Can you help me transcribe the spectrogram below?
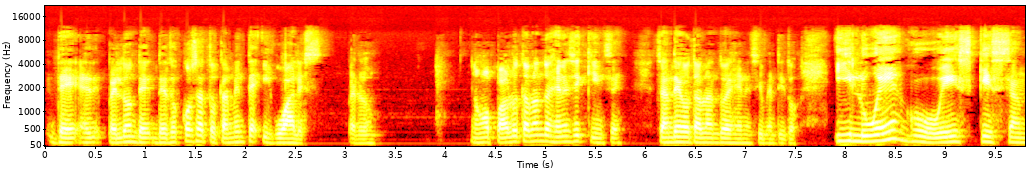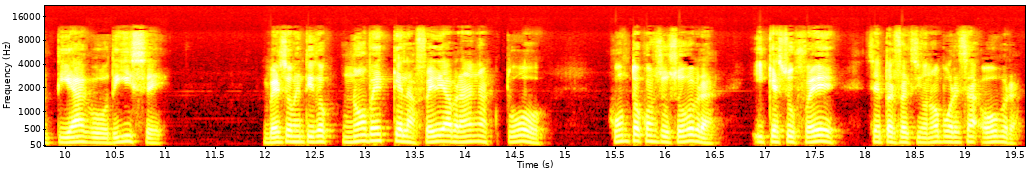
De, eh, perdón, de, dos cosas totalmente iguales. Perdón. No, Pablo está hablando de Génesis 15, Santiago está hablando de Génesis 22. Y luego es que Santiago dice, verso 22, no ve que la fe de Abraham actuó junto con sus obras y que su fe se perfeccionó por esa obra.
